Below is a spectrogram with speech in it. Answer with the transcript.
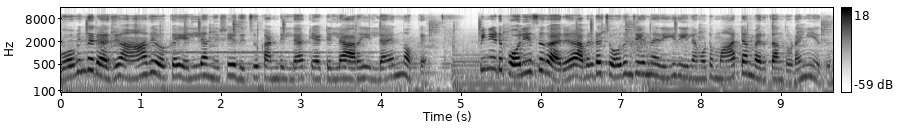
ഗോവിന്ദരാജ് ആദ്യമൊക്കെ എല്ലാം നിഷേധിച്ചു കണ്ടില്ല കേട്ടില്ല അറിയില്ല എന്നൊക്കെ. പിന്നീട് പോലീസുകാർ അവരുടെ ചോദ്യം ചെയ്യുന്ന രീതിയിൽ അങ്ങോട്ട് മാറ്റം വരുത്താൻ തുടങ്ങിയതും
